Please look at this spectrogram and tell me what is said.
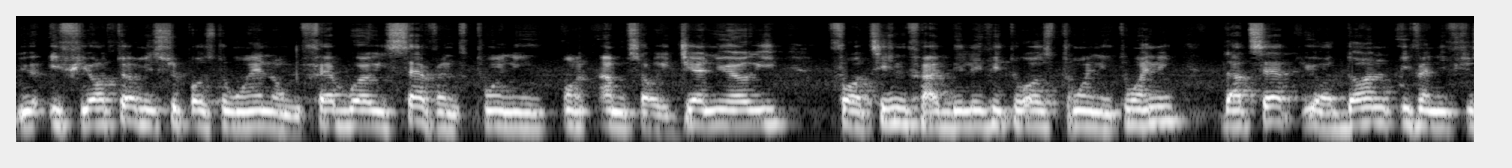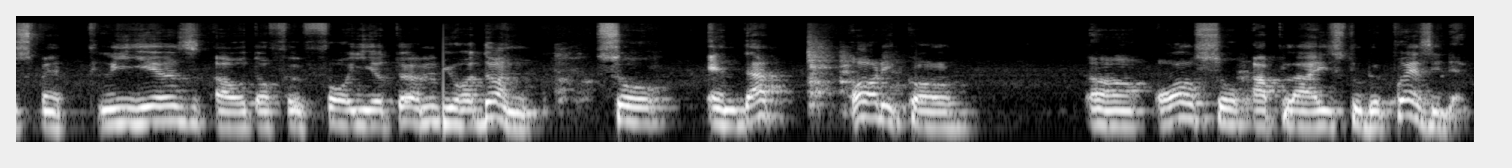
you, if your term is supposed to end on February 7th, 20, on, I'm sorry, January 14th, I believe it was 2020, that's it, you're done. Even if you spent three years out of a four year term, you are done. So, and that article uh, also applies to the president.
